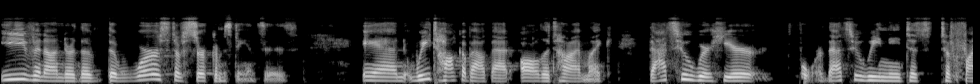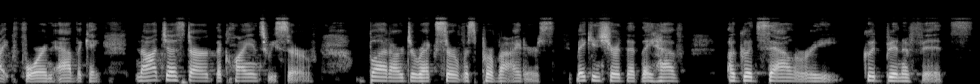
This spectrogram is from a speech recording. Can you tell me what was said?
even under the, the worst of circumstances. And we talk about that all the time. Like, that's who we're here for. That's who we need to, to fight for and advocate. Not just our, the clients we serve, but our direct service providers, making sure that they have a good salary, good benefits.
